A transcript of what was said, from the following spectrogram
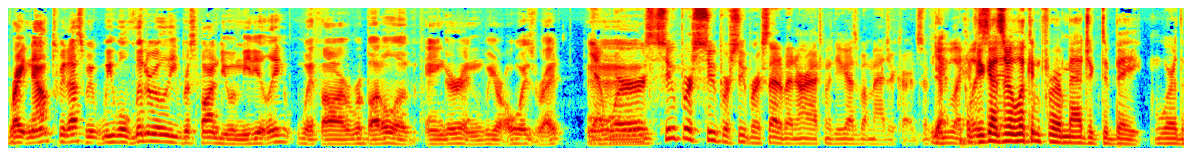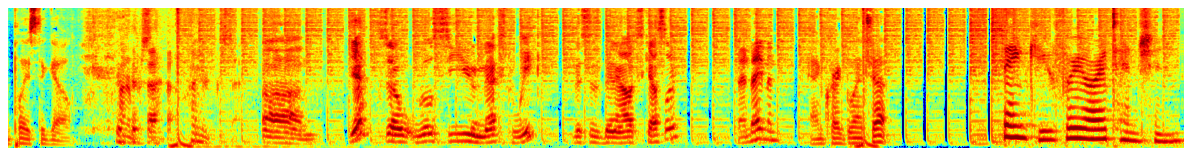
Right now, tweet us. We, we will literally respond to you immediately with our rebuttal of anger, and we are always right. Yeah, And- we're super, super, super excited about interacting with you guys about Magic cards. So if Yeah. you like, If you guys are looking for a Magic debate, we're the place to go. hundred percent, hundred percent. Um, yeah, so we'll see you next week. This has been Alex Kessler. Ben Bateman. And Craig Blanchette. Thank you for your attention.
